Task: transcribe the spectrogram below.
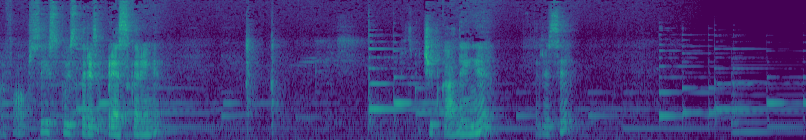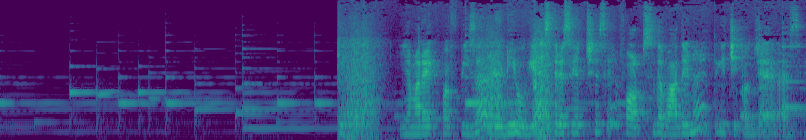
और फॉक से इसको इस तरह से प्रेस करेंगे। चिपका देंगे तरह से। ये हमारा एक पफ पिज़्ज़ा रेडी हो गया इस तरह से अच्छे से फॉर्क से दबा देना है तो ये चिपक जाएगा ऐसे।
